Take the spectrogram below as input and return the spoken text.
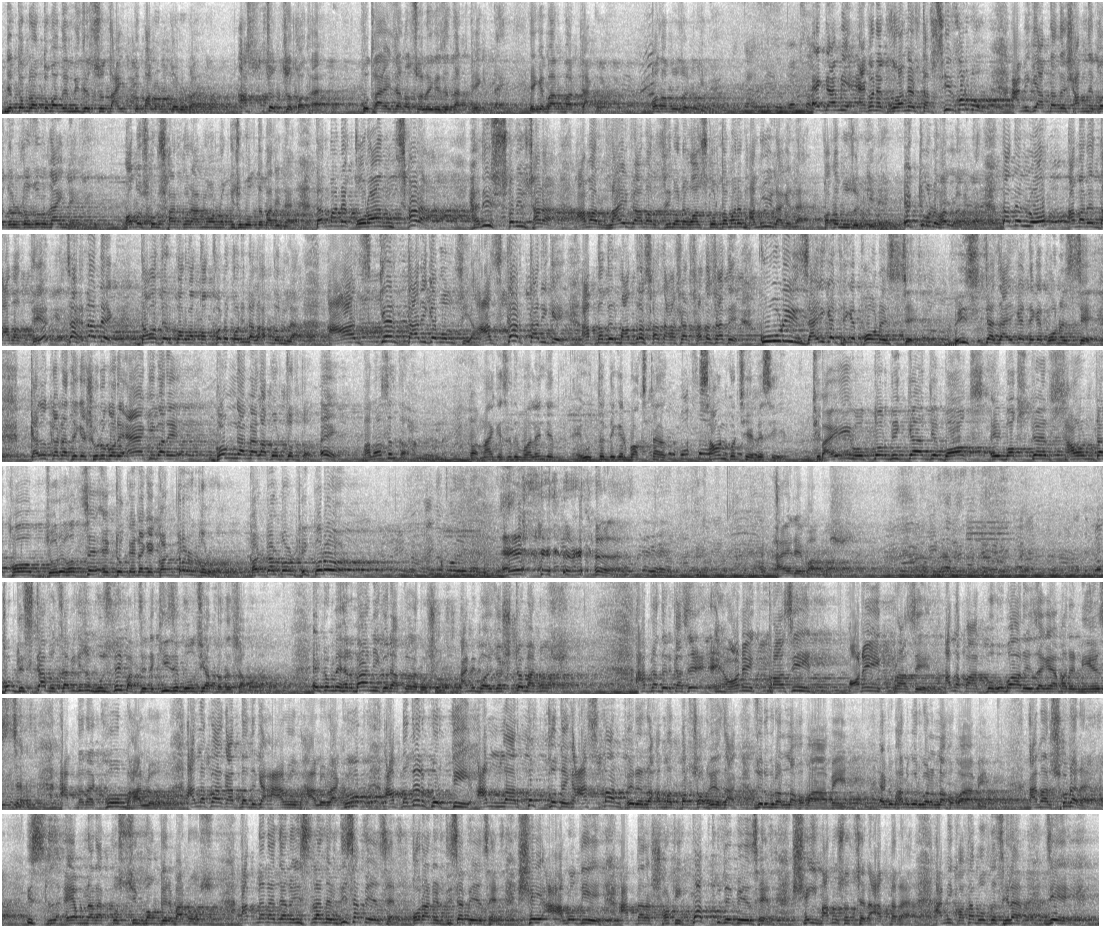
যে তোমরা তোমাদের নিজস্ব দায়িত্ব পালন করো না। আশ্চর্য কথা। কোথায় যেন চলে গেছে তার ঠিক নাই। একে বারবার ডাকো। কথা বুঝেন কি না? একটা আমি এখন কোরআনের তাফসির করব। আমি কি আপনাদের সামনে গজল টজল গাই নাকি? অত সুরসার করে আমি অন্য কিছু বলতে পারি না। তার মানে কোরআন ছাড়া হাদিস শরীফ ছাড়া আমার লাইফে আমার জীবনে ওয়াজ করতে আমার ভালোই লাগে না। কথা বুঝুন কি নেই? একটু কোনো ভালো লাগে না। তাদের লোক আমার দাওয়াত দেখ চাহে না দেখ, দাওয়াতের পর্ব কখনো করি না, আলহামদুলিল্লাহ। আজকের তারিখে বলছি, আজকার তারিখে আপনাদের মাদ্রাসাতে আসার সাথে সাথে কুড়ি জায়গা থেকে ফোন এসছে। বিশটা জায়গা থেকে ফোন এসছে। ক্যালকাটা থেকে শুরু করে একইবারে গঙ্গা মেলা পর্যন্ত। এই ভালো আছেন তো? আলহামদুলিল্লাহ। মাইকে শুধু বলেন যে উত্তর দিকের বক্সটা সাউন্ড করছে বেশি। ঠিক ভাই উত্তর দিককার যে বক্স এই বক্সটার সাউন্ডটা খুব জোরে হচ্ছে। একটু এটাকে কন্ট্রোল করুন। কন্ট্রোল করুন ঠিক করুন। হায় রে মানুষ। খুব ডিস্টার্ব হচ্ছে। আমি কিছু বুঝতেই পারছি না, কি যে বলছি আপনাদের সামনে। একটু মেহরবানি করে আপনারা বসুন। আমি বয়োজ্যেষ্ঠ মানুষ আপনাদের কাছে অনেক প্রাচীন অনেক প্রাচীন। আল্লাহ পাক বহুবার এই জায়গায় আমার নিয়ে এসছেন। আপনারা খুব ভালো। আল্লাহ পাক আপনাদেরকে আরও ভালো রাখুক। আপনাদের প্রতি আল্লাহর পক্ষ থেকে আসমান ফেরে রহমত বর্ষণ হয়ে যাক। জরুর আল্লাহ আমিন। একটু ভালো করবেন আল্লাহ আমিন। আমার শোনারা ইসলাম আপনারা পশ্চিমবঙ্গের মানুষ আপনারা যেন ইসলামের দিশা পেয়েছেন, কোরআনের দিশা পেয়েছেন, সেই আলো দিয়ে আপনারা সঠিক পথ খুঁজে পেয়েছেন, সেই মানুষ হচ্ছেন আপনারা। আমি কথা বলতেছিলাম যে,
